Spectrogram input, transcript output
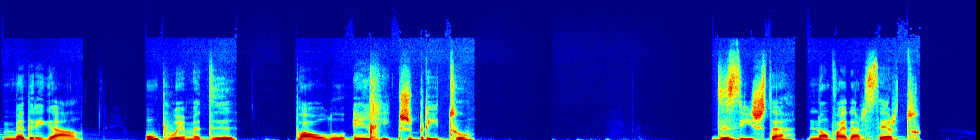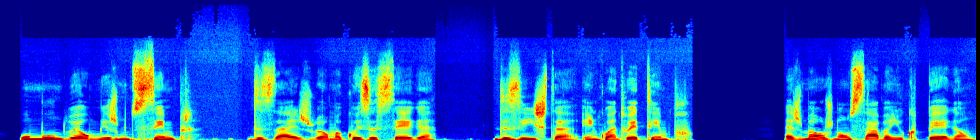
Madrigal, um poema de Paulo Henriques Brito. Desista, não vai dar certo. O mundo é o mesmo de sempre. Desejo é uma coisa cega. Desista enquanto é tempo. As mãos não sabem o que pegam,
